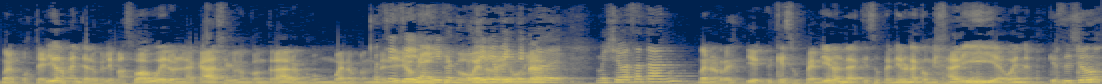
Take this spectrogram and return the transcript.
bueno, posteriormente a lo que le pasó a Agüero en la calle, que lo encontraron con, bueno, con delirio sí, místico, con bueno, delirio místico claro. de me lleva Satán. Bueno, re- que suspendieron la, que suspendieron la comisaría, bueno, qué sé yo.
